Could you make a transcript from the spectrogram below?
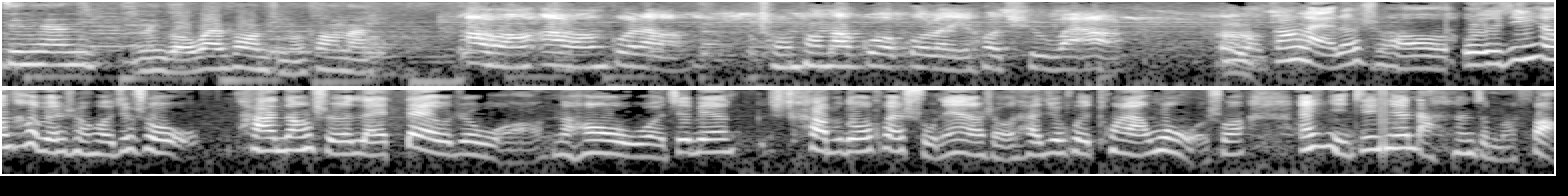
今天那个外放怎么放呢？二王二王过了，从通道过过了以后去 Y 二。我刚来的时候，我的印象特别深刻，就是他当时来带着我，然后我这边差不多快熟练的时候，他就会突然问我说：“哎，你今天打算怎么放？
